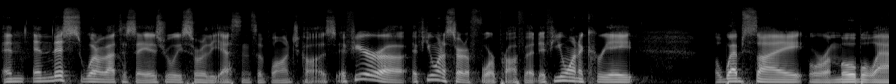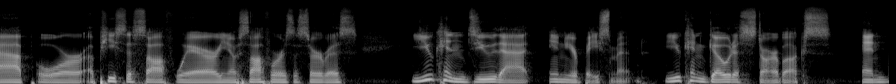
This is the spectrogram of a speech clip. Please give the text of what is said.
and and this what I'm about to say is really sort of the essence of Launch Cause. If you're a if you want to start a for-profit, if you want to create a website or a mobile app or a piece of software, you know, software as a service, you can do that in your basement. You can go to Starbucks and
